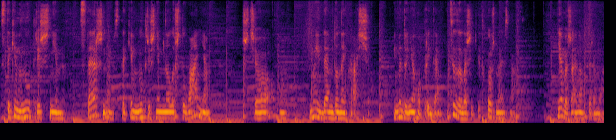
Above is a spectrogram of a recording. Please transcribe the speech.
з таким внутрішнім стержнем, з таким внутрішнім налаштуванням, що ми йдемо до найкращого, і ми до нього прийдемо. І це залежить від кожної з нас. Я бажаю нам перемоги.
